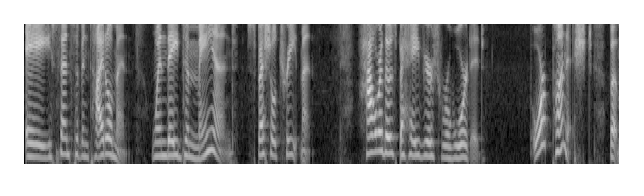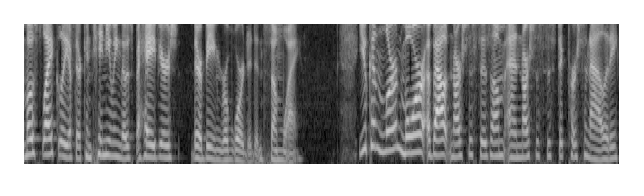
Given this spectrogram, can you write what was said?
a sense of entitlement, when they demand special treatment, how are those behaviors rewarded or punished? But most likely, if they're continuing those behaviors, they're being rewarded in some way. You can learn more about narcissism and narcissistic personality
